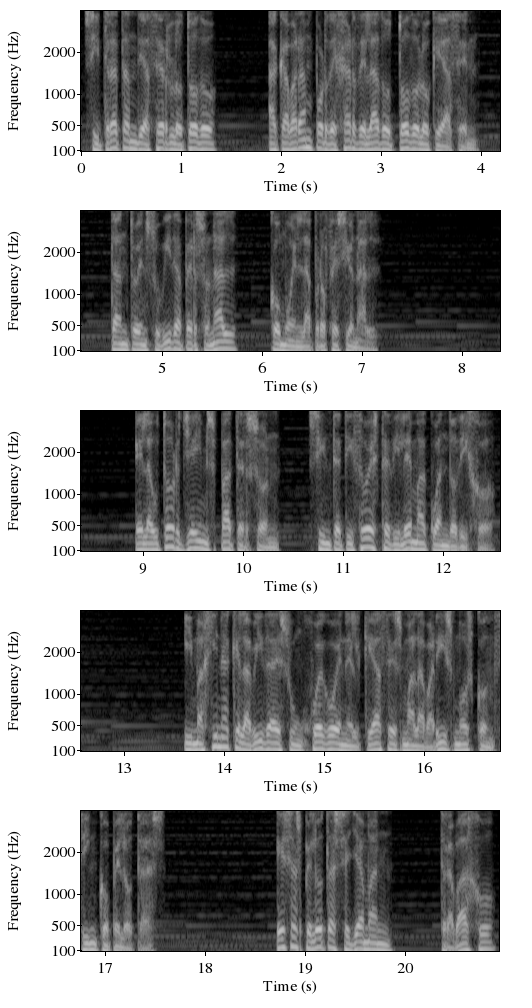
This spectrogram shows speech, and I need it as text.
Si tratan de hacerlo todo, acabarán por dejar de lado todo lo que hacen, tanto en su vida personal como en la profesional. El autor James Patterson sintetizó este dilema cuando dijo, Imagina que la vida es un juego en el que haces malabarismos con cinco pelotas. Esas pelotas se llaman trabajo,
